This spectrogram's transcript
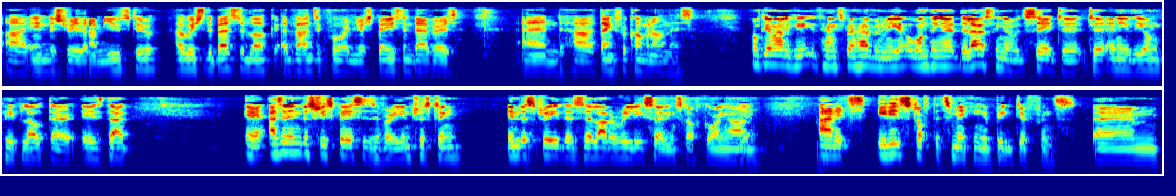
uh, industry that I'm used to. I wish you the best of luck advancing forward in your space endeavors and uh, thanks for coming on this. Okay, Malachy, thanks for having me. One thing, I, the last thing I would say to, to any of the young people out there is that uh, as an industry, space is a very interesting industry. There's a lot of really exciting stuff going on, yeah. and it's it is stuff that's making a big difference. Um,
